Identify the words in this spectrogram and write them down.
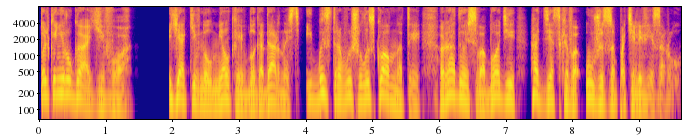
Только не ругай его». Я кивнул мелкой в благодарность и быстро вышел из комнаты, радуясь свободе от детского ужаса по телевизору.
